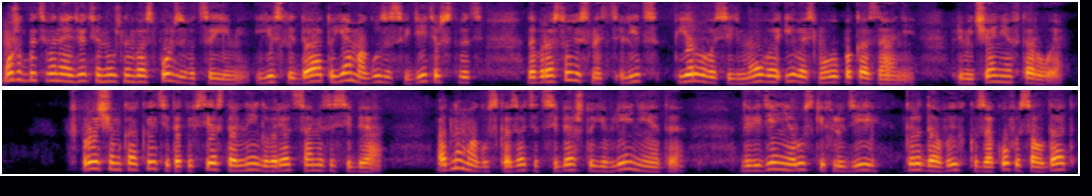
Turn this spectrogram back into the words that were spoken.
Может быть, вы найдете нужным воспользоваться ими. Если да, то я могу засвидетельствовать добросовестность лиц первого, седьмого и восьмого показаний. Примечание второе. Впрочем, как эти, так и все остальные говорят сами за себя. Одно могу сказать от себя, что явление это, доведение русских людей, городовых, казаков и солдат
